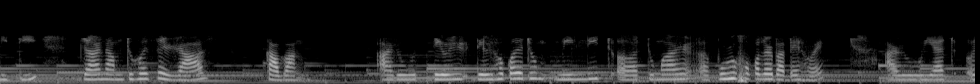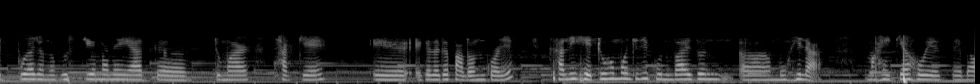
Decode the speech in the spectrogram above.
নীতি যাৰ নামটো হৈছে ৰাজ কাবাং আৰু দেউৰী দেউৰীসকল এইটো মেইনলি তোমাৰ পুৰুষসকলৰ বাবে হয়। আৰু ইয়াত পুৰা জনগোষ্ঠীয়ে মানে ইয়াত তোমাৰ থাকে একেলগে পালন কৰে। খালি সেইটো সময়ত যদি কোনোবা এজন মহিলা মাহেকীয়া হৈ আছে বা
